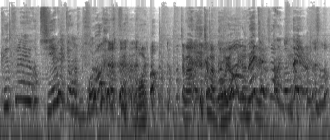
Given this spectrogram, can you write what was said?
그 플레이어가 GM일 경우는 뭐요? 뭐요? 정말 정말 뭐요? 이런 왜. 탈출하는 건데? 이러면서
